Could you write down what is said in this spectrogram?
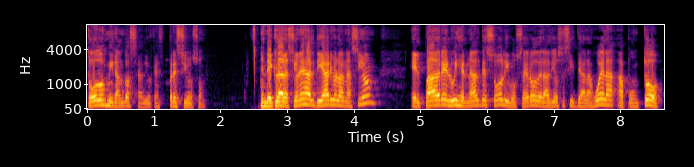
Todos mirando hacia Dios, que es precioso. En declaraciones al diario La Nación, el padre Luis Hernández Sol y vocero de la diócesis de Alajuela apuntó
